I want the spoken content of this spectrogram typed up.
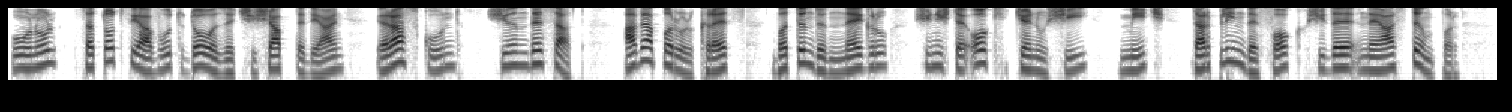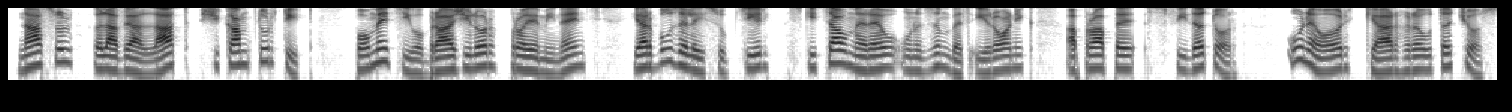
Unul, să tot fi avut 27 de ani, era scund și îndesat. Avea părul creț, bătând în negru și niște ochi cenușii, mici, dar plini de foc și de neastâmpăr. Nasul îl avea lat și cam turtit pomeții obrajilor proeminenți, iar buzele subțiri schițau mereu un zâmbet ironic, aproape sfidător, uneori chiar răutăcios.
